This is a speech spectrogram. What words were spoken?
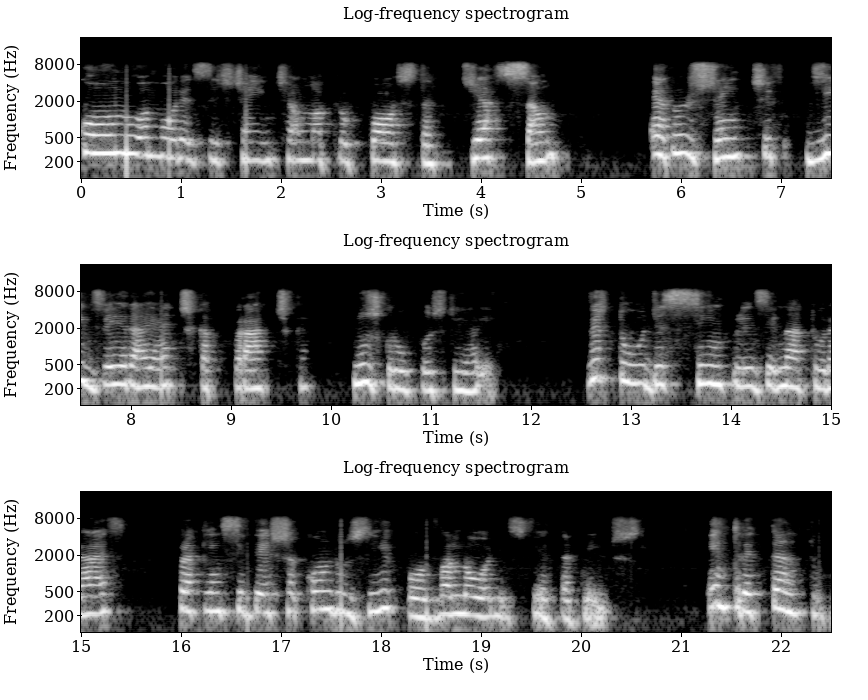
Como o amor existente é uma proposta de ação, era urgente viver a ética prática nos grupos de aí. Virtudes simples e naturais para quem se deixa conduzir por valores verdadeiros. Entretanto,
